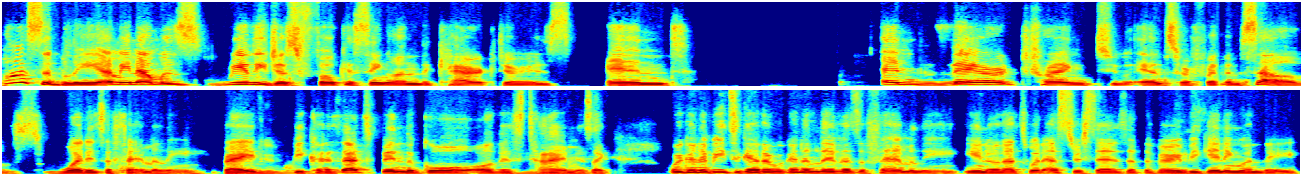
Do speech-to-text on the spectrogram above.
Possibly. I mean, I was really just focusing on the characters and and they're trying to answer for themselves what is a family, right? Mhm. Because that's been the goal all this time is like we're going to be together, we're going to live as a family. You know, that's what Esther says at the very Yes. beginning when they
